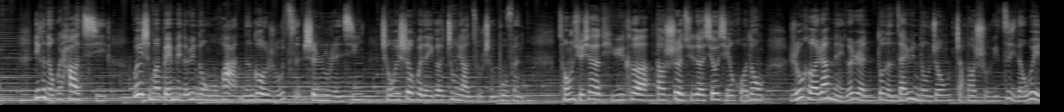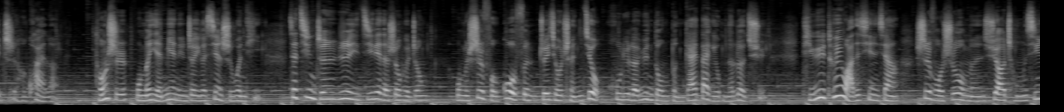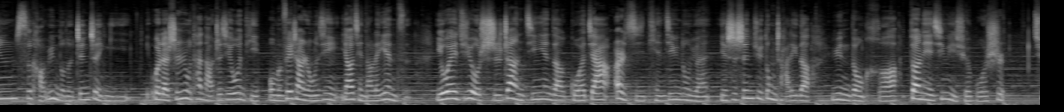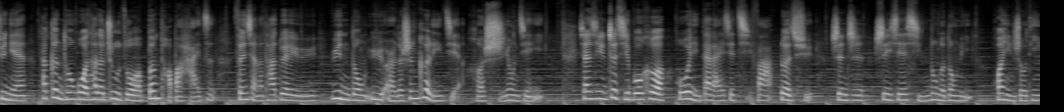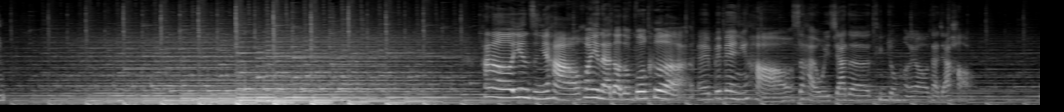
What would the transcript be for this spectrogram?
你可能会好奇，为什么北美的运动文化能够如此深入人心，成为社会的一个重要组成部分？从学校的体育课到社区的休闲活动，如何让每个人都能在运动中找到属于自己的位置和快乐？同时，我们也面临着一个现实问题：在竞争日益激烈的社会中，我们是否过分追求成就，忽略了运动本该带给我们的乐趣？体育推娃的现象是否使我们需要重新思考运动的真正意义？为了深入探讨这些问题，我们非常荣幸邀请到了燕子，一位具有实战经验的国家二级田径运动员，也是深具洞察力的运动和锻炼心理学博士。去年，他更通过他的著作《奔跑吧，孩子》，分享了他对于运动育儿的深刻理解和实用建议。相信这期播客会为你带来一些启发、乐趣，甚至是一些行动的动力。欢迎收听。Hello，燕子你好，欢迎来到我的播客。哎，贝贝你好，四海为家的听众朋友大家好。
